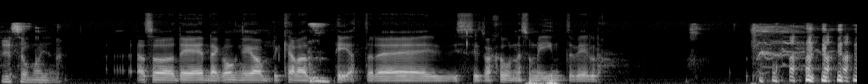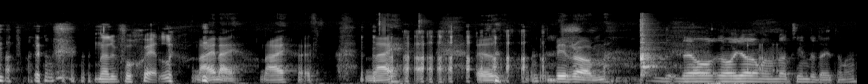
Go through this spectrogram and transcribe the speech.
Det är så man gör. alltså, det är enda gången jag blir kallad Peter. Det är i situationer som ni inte vill. När du får skäll. Nej, nej, nej, nej. Det, beröm. Det har, det har att göra med de där Tinder-dejterna.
